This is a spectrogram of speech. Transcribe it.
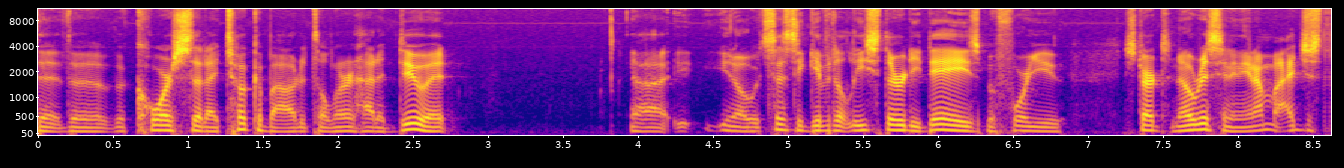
the the the course that I took about it to learn how to do it. Uh, you know, it says to give it at least thirty days before you start to notice anything. I'm, I just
